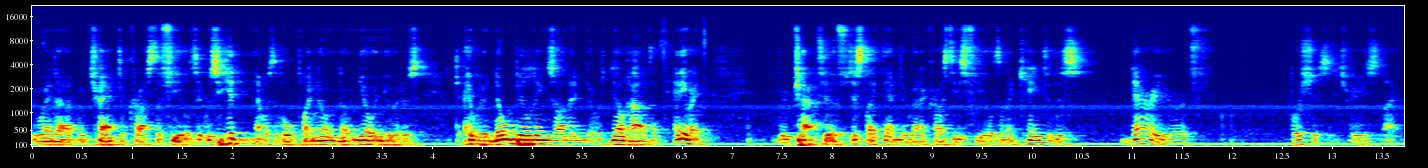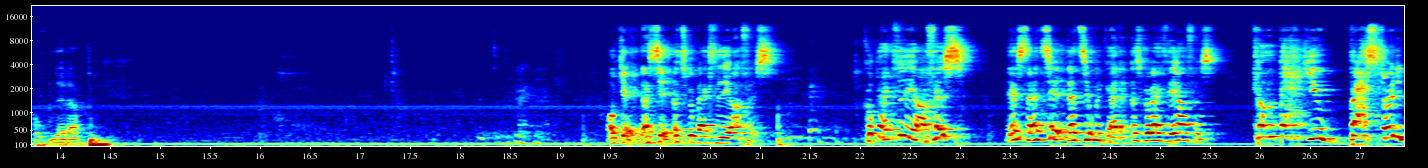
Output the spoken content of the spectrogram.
we went out, we tramped across the fields. It was hidden, that was the whole point. No, no, no one knew it was, there were no buildings on it, there was no house. Anyway, we were trapped to, just like them, they went across these fields and I came to this barrier of bushes and trees and I opened it up. Okay, that's it. Let's go back to the office. Go back to the office? Yes, that's it. That's it. We got it. Let's go back to the office. Come back, you bastard!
